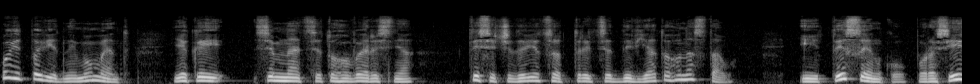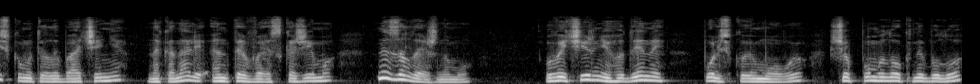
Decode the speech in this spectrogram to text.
у відповідний момент, який 17 вересня 1939-го настав. І ти, синку, по російському телебаченні на каналі НТВ, скажімо, незалежному, у вечірні години польською мовою, щоб помилок не було,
